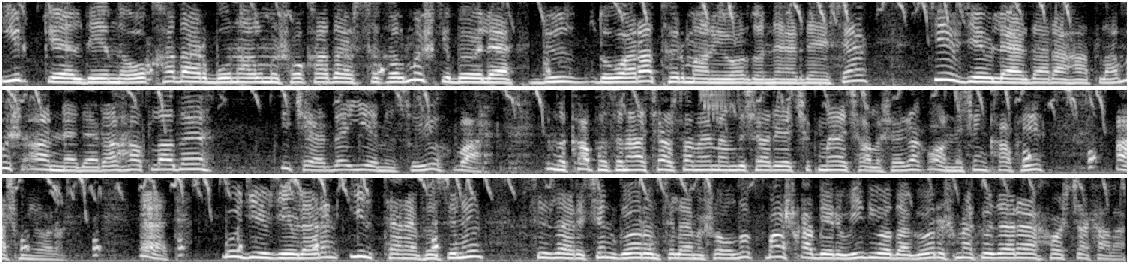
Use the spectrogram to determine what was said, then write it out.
İlk geldiğimde o kadar bunalmış, o kadar sıkılmış ki böyle düz duvara tırmanıyordu neredeyse. Civcivler de rahatlamış, anne de rahatladı. İçeride yemi suyu var. Şimdi kapısını açarsam hemen dışarıya çıkmaya çalışacak. Onun için kapıyı açmıyorum. Evet, bu civcivlerin ilk teneffüsünü sizler için görüntülemiş olduk. Başka bir videoda görüşmek üzere. Hoşçakalın.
